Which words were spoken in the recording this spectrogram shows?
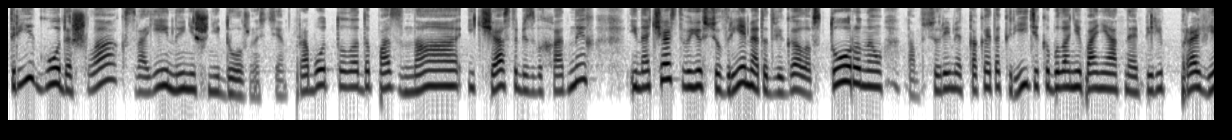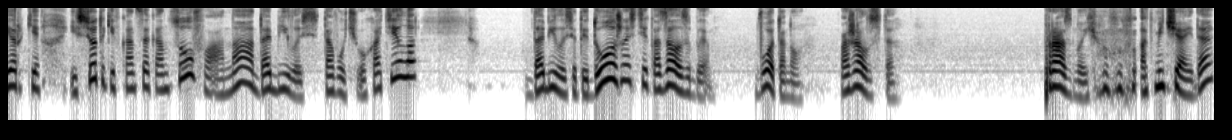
Три года шла к своей нынешней должности. Работала допоздна и часто без выходных, и начальство ее все время отодвигало в сторону, там все время какая-то критика была непонятная, перепроверки. И все-таки в конце концов она добилась того, чего хотела, добилась этой должности. Казалось бы, вот оно, пожалуйста, празднуй, отмечай, да?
